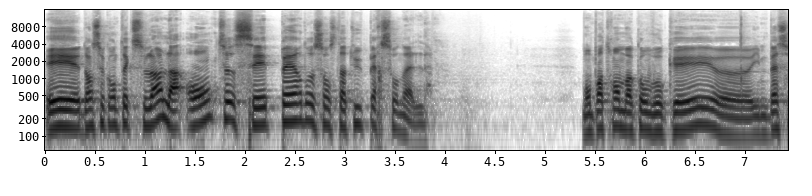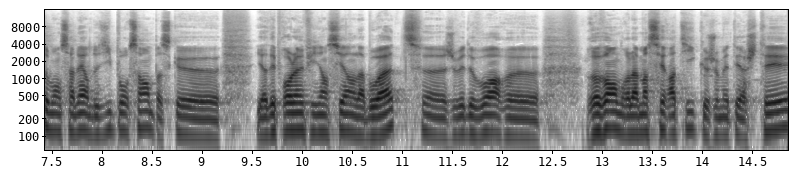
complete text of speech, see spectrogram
Et dans ce contexte-là, la honte, c'est perdre son statut personnel. Mon patron m'a convoqué, euh, il me baisse mon salaire de 10% parce qu'il y a des problèmes financiers dans la boîte. Euh, je vais devoir revendre la Maserati que je m'étais achetée,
